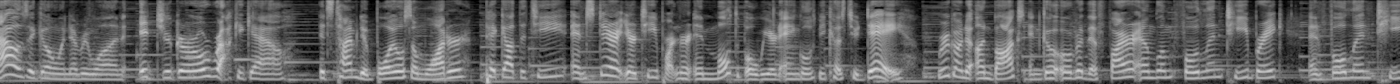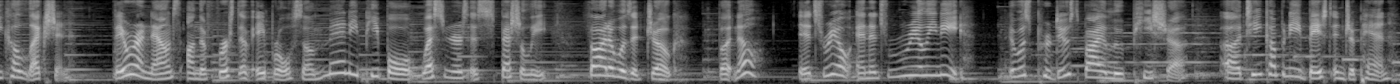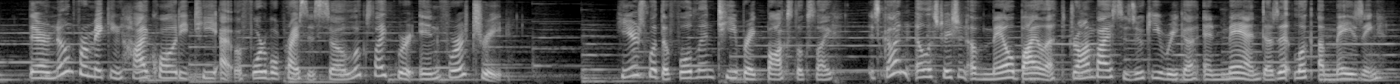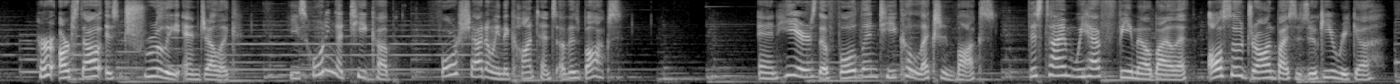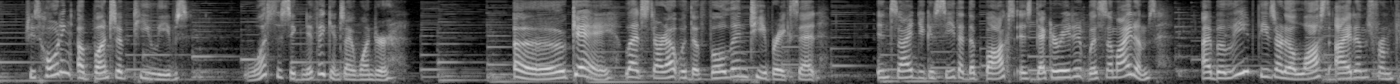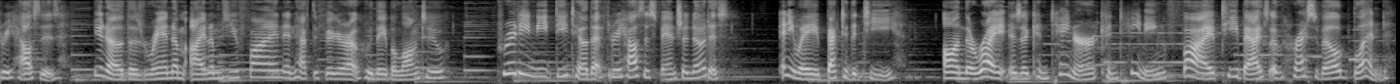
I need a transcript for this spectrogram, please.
How's it going, everyone? It's your girl, RocketGal. It's time to boil some water, pick out the tea, and stare at your tea partner in multiple weird angles because today we're going to unbox and go over the Fire Emblem Fodlan Tea Break and Fodlan Tea Collection. They were announced on the 1st of April, so many people, Westerners especially, thought it was a joke. But no, it's real and it's really neat. It was produced by Lupicia, a tea company based in Japan. They're known for making high quality tea at affordable prices, so looks like we're in for a treat. Here's what the Fodlan tea break box looks like. It's got an illustration of male Byleth drawn by Suzuki Rika, and man, does it look amazing. Her art style is truly angelic. He's holding a teacup, foreshadowing the contents of his box. And here's the Fodlan Tea Collection box. This time we have female Byleth, also drawn by Suzuki Rika. She's holding a bunch of tea leaves, What's the significance, I wonder? Okay, let's start out with the Fodlan tea break set. Inside, you can see that the box is decorated with some items. I believe these are the lost items from Three Houses. You know, those random items you find and have to figure out who they belong to. Pretty neat detail that Three Houses fans should notice. Anyway, back to the tea. On the right is a container containing five tea bags of Hresvelg blend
